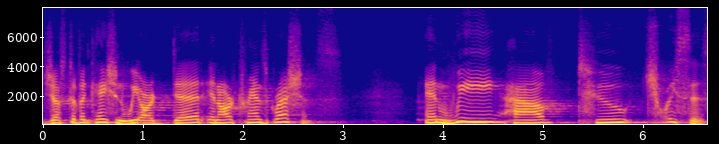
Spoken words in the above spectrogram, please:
justification. We are dead in our transgressions. And we have two choices.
